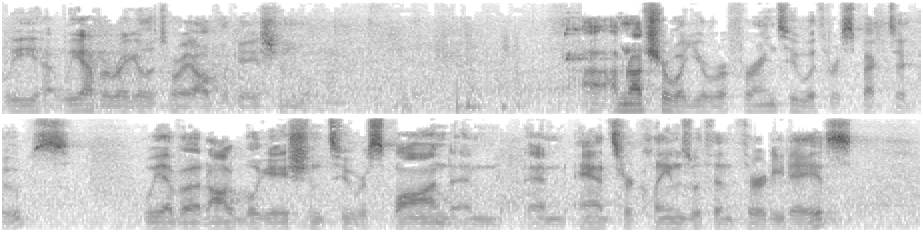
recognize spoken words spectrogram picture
We, ha- we have a regulatory obligation. I- I'm not sure what you're referring to with respect to hoops. We have an obligation to respond and, and answer claims within 30 days.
